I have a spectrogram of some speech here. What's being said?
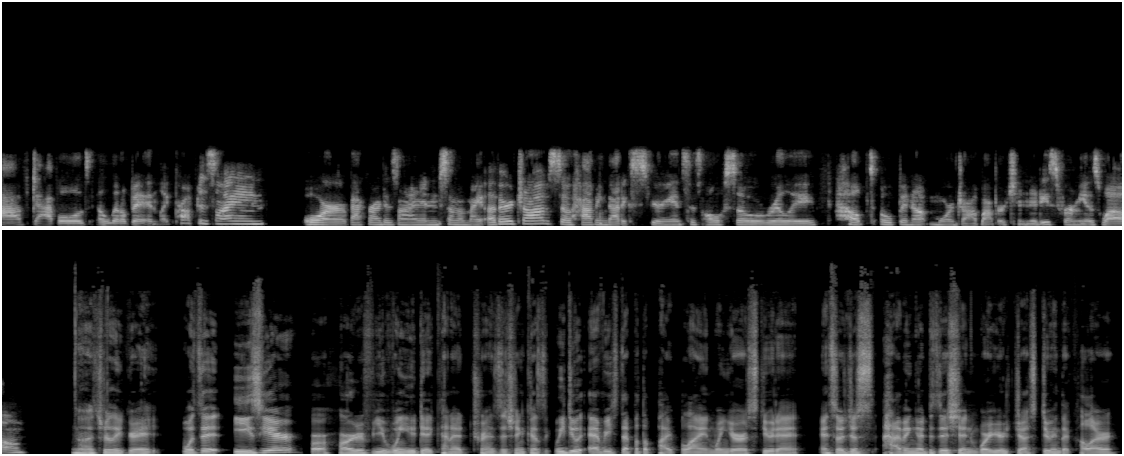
have dabbled a little bit in like prop design or background design in some of my other jobs. So having that experience has also really helped open up more job opportunities for me as well. No, that's really great. Was it easier or harder for you when you did kind of transition? Because we do every step of the pipeline when you're a student. And so just having a position where you're just doing the color,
